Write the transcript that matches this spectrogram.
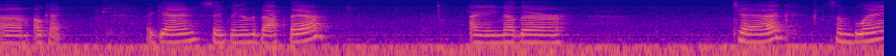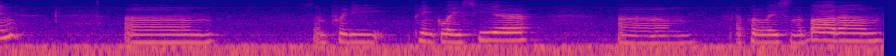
um, okay. Again, same thing on the back there. Another tag, some bling, um, some pretty pink lace here. Um, I put a lace on the bottom,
